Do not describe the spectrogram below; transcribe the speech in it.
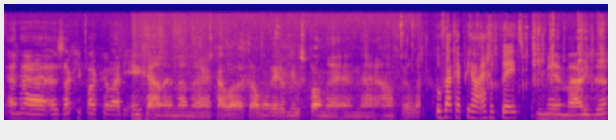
En eh, een zakje pakken waar die ingaan. En dan eh, gaan we het allemaal weer opnieuw spannen en eh, aanvullen. Hoe vaak heb je nou eigenlijk beet? Zie meer muizen.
